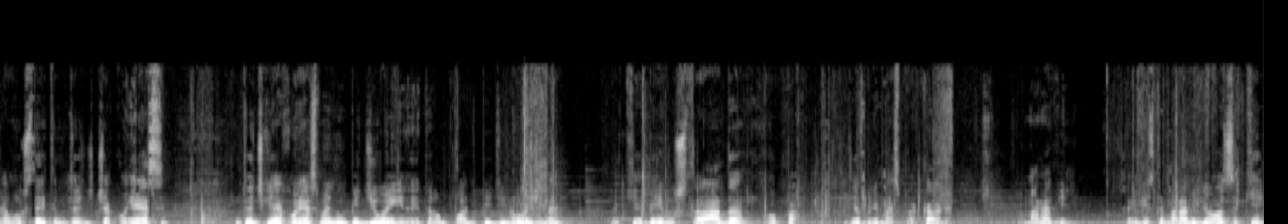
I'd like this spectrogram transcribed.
já mostrei, tem muita gente que já conhece, muita gente que já conhece, mas não pediu ainda, então pode pedir hoje, né? Aqui é bem ilustrada, opa, de abrir mais para cá, olha, é maravilha, essa revista é maravilhosa aqui,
